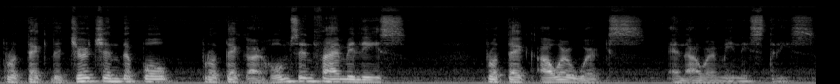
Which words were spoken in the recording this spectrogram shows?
protect the Church and the Pope, protect our homes and families, protect our works and our ministries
